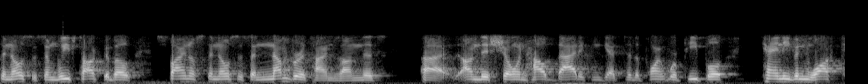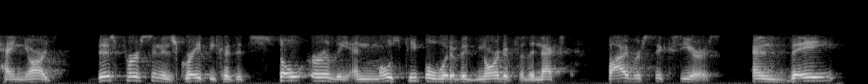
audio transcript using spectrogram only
stenosis, and we've talked about spinal stenosis a number of times on this uh, on this show and how bad it can get to the point where people can't even walk 10 yards this person is great because it's so early and most people would have ignored it for the next five or six years. And they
